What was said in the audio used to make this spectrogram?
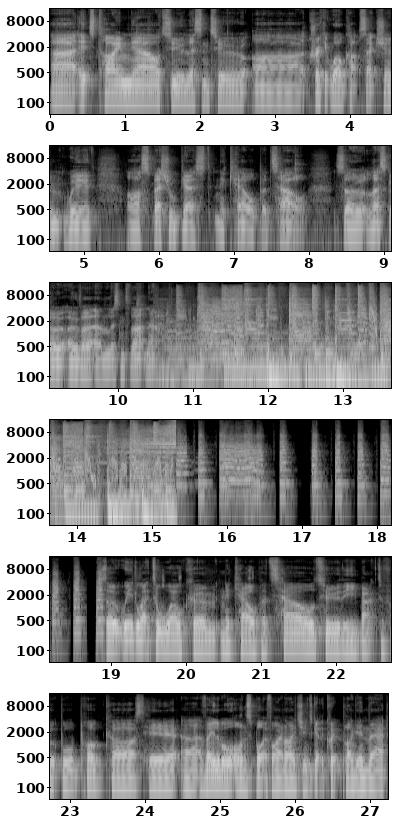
Uh, it's time now to listen to our Cricket World Cup section with our special guest Nikhil Patel. So let's go over and listen to that now. So we'd like to welcome Nikhil Patel to the Back to Football podcast here, uh, available on Spotify and iTunes. Get the quick plug in there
